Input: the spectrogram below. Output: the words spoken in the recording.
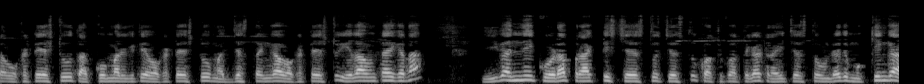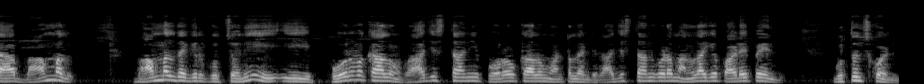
ఒక టేస్టు తక్కువ మరిగితే ఒక టేస్టు మధ్యస్థంగా ఒక టేస్టు ఇలా ఉంటాయి కదా. ఇవన్నీ కూడా ప్రాక్టీస్ చేస్తూ చేస్తూ కొత్త కొత్తగా ట్రై చేస్తూ ఉండేది. ముఖ్యంగా బామ్మలు. బామ్మల దగ్గర కూర్చొని ఈ పూర్వకాలం రాజస్థానీ పూర్వకాలం వంటలండి. రాజస్థాన్ కూడా మనలాగే పాడైపోయింది. గుర్తుంచుకోండి.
